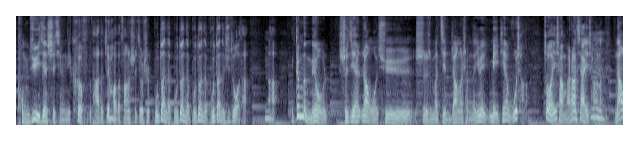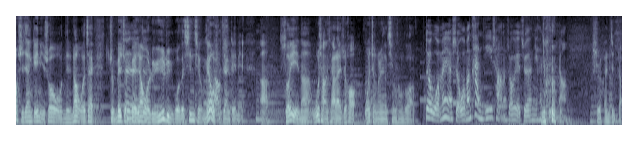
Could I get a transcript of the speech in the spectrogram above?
恐惧一件事情，你克服它的最好的方式就是不断的、不断的、不断的、不断的去做它啊。你根本没有时间让我去是什么紧张啊什么的，因为每天五场。做完一场，马上下一场了，哪有时间给你说我你让我再准备准备，让我捋一捋我的心情，没有时间给你啊。所以呢，五场下来之后，我整个人就轻松多了，对我们也是，我们看你第一场的时候也觉得你很紧张，是很紧张。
